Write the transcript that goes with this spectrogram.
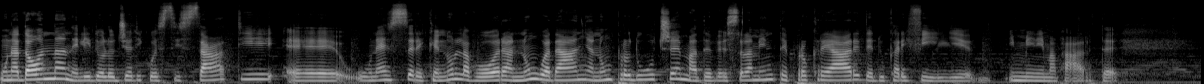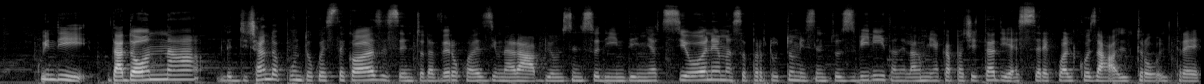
Una donna nell'ideologia di questi stati è un essere che non lavora, non guadagna, non produce, ma deve solamente procreare ed educare i figli in minima parte. Quindi da donna, dicendo appunto queste cose, sento davvero quasi una rabbia, un senso di indignazione, ma soprattutto mi sento svilita nella mia capacità di essere qualcos'altro oltre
